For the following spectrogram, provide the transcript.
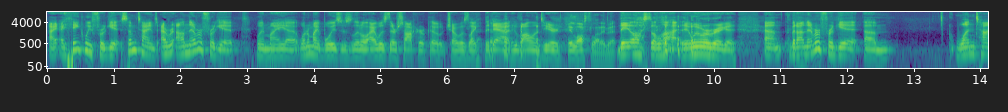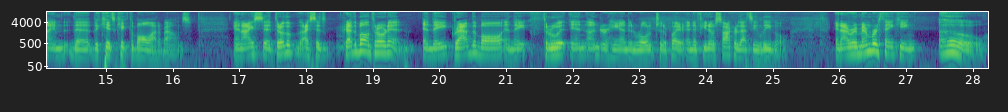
I, I think we forget sometimes. I, will never forget when my uh, one of my boys was little. I was their soccer coach. I was like the dad who volunteered. they lost a lot, I bet. They lost a lot. we were very good, um, but I'll never forget. Um, one time the the kids kicked the ball out of bounds and I said, throw the, I said, grab the ball and throw it in. And they grabbed the ball and they threw it in underhand and rolled it to their player. And if you know soccer, that's illegal. And I remember thinking, oh,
